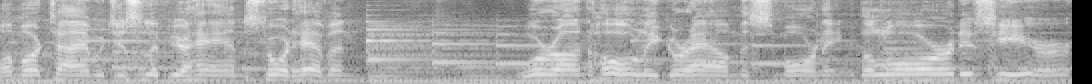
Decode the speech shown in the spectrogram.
One more time, would you slip your hands toward heaven? We're on holy ground this morning. The Lord is here.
